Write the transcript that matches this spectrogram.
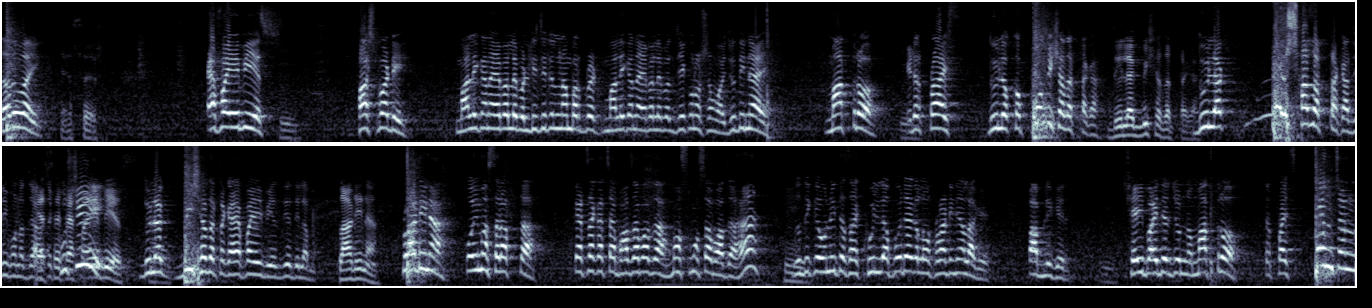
দাদু ভাই sir FI ABS first party মালিকানা অ্যাভেলেবেল ডিজিটাল নাম্বার প্লেট মালিকানা অ্যাভেলেবেল যে কোনো সময়। যদি নেয় মাত্র এটার প্রাইস দুই লক্ষ পঁচিশ হাজার টাকা। দুই লাখ বিশ হাজার টাকা। দুই লাখ বিশ হাজার টাকা জীবনে যা আছে। খুশি? দুই লাখ বিশ হাজার টাকা দিয়ে দিলাম। প্লাটিনা। প্লাটিনা কই মাছের আত্মা? কাঁচা কাঁচা ভাজা ভাজা মসমসা ভাজা হ্যাঁ? যদি কেউ নিতে চায় খুললা পড়ে গেল প্লাটিনা লাগে পাবলিকের। সেই বাইদের জন্য মাত্র প্রাইস পঞ্চান্ন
